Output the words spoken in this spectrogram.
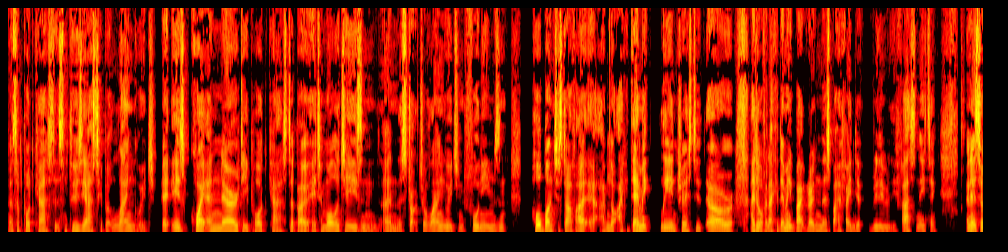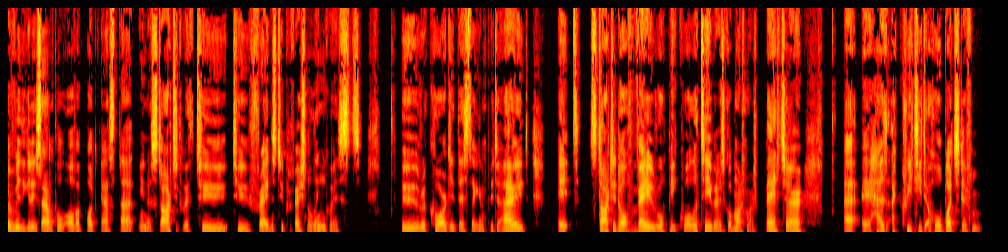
It's a podcast that's enthusiastic about language. It is quite a nerdy podcast about etymologies and, and the structure of language and phonemes and a whole bunch of stuff. I, I'm not academically interested, or I don't have an academic background in this, but I find it really, really fascinating. And it's a really good example of a podcast that you know started with two two friends, two professional linguists, who recorded this thing and put it out. It started off very ropey quality, but it's got much, much better. Uh, it has accreted a whole bunch of different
